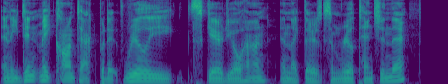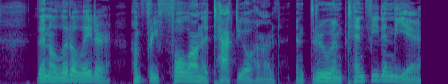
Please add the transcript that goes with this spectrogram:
And he didn't make contact, but it really scared Johan. And like there's some real tension there. Then a little later, Humphrey full on attacked Johann and threw him 10 feet in the air.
